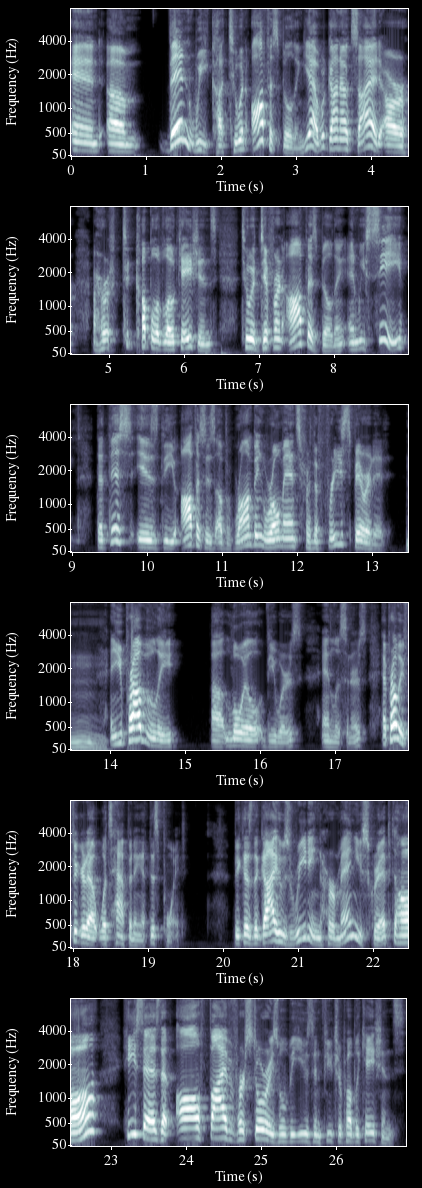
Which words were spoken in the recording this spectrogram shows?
and um, then we cut to an office building. Yeah, we're gone outside our our couple of locations to a different office building, and we see that this is the offices of Romping Romance for the Free Spirited. Mm. And you probably, uh, loyal viewers and listeners, have probably figured out what's happening at this point. Because the guy who's reading her manuscript, huh? He says that all five of her stories will be used in future publications.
